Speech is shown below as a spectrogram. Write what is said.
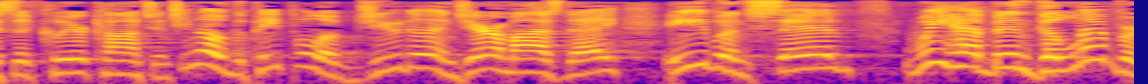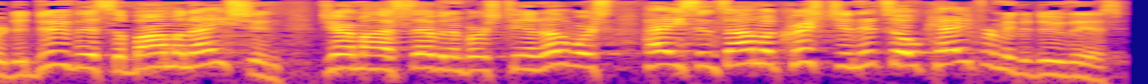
is a clear conscience. You know, the people of Judah in Jeremiah's day even said, we have been delivered to do this abomination. Jeremiah 7 and verse 10. In other words, hey, since I'm a Christian, it's okay for me to do this.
